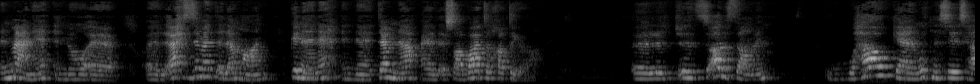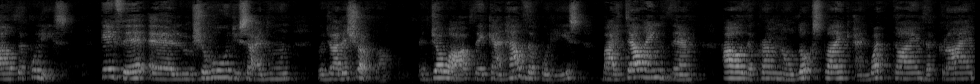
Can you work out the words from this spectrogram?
المعنى إنه الأحزمة الأمان كنا إن تمنع الإصابات الخطيرة السؤال الثامن How can witnesses help the police? كيف الشهود يساعدون رجال الشرطة؟ الجواب They can help the police by telling them how the criminal looks like and what time the crime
